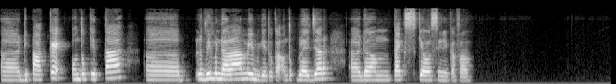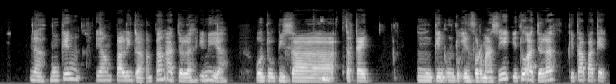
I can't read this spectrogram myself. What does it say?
uh, dipakai untuk kita uh, lebih mendalami begitu Kak, untuk belajar uh, dalam tech skills ini Kak Val? Nah, mungkin yang paling gampang adalah ini ya, untuk bisa terkait mungkin untuk informasi itu adalah kita pakai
